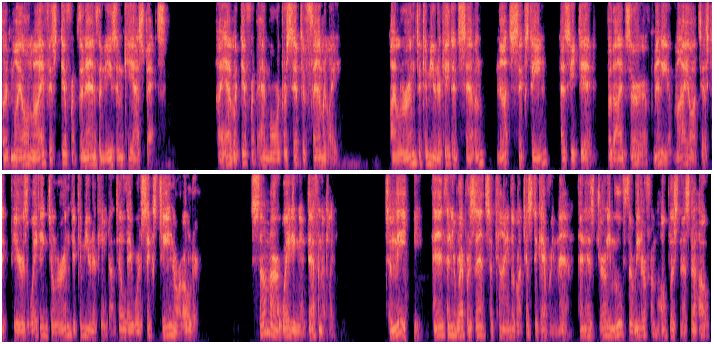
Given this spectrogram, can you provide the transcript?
But my own life is different than Anthony's in key aspects. I have a different and more perceptive family. I learned to communicate at seven, not 16, as he did, but I observed many of my autistic peers waiting to learn to communicate until they were 16 or older. Some are waiting indefinitely, to me, Anthony represents a kind of autistic everyman, and his journey moves the reader from hopelessness to hope.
